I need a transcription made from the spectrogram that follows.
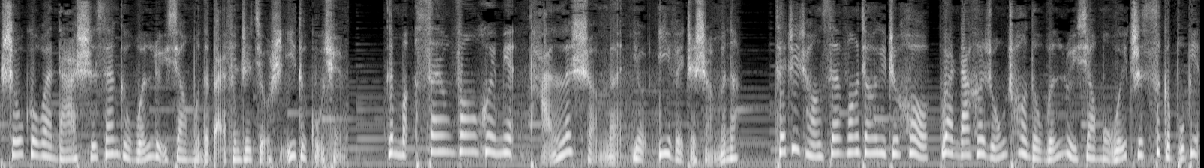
收购万达十三个文旅项目的百分之九十一的股权。那么三方会面谈了什么，又意味着什么呢？在这场三方交易之后，万达和融创的文旅项目维持四个不变，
